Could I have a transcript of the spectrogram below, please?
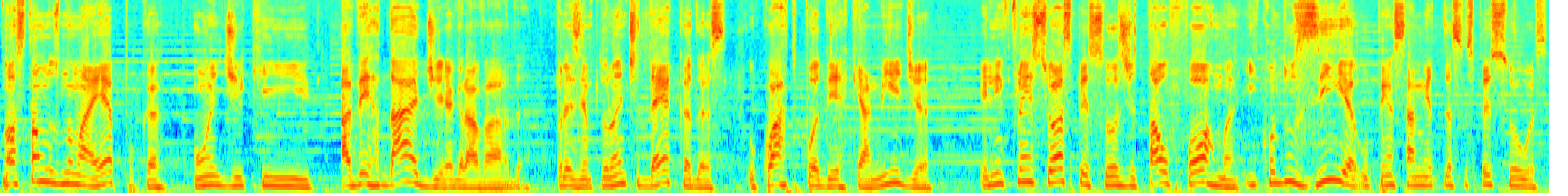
Nós estamos numa época onde que a verdade é gravada. Por exemplo, durante décadas, o quarto poder que é a mídia ele influenciou as pessoas de tal forma e conduzia o pensamento dessas pessoas.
